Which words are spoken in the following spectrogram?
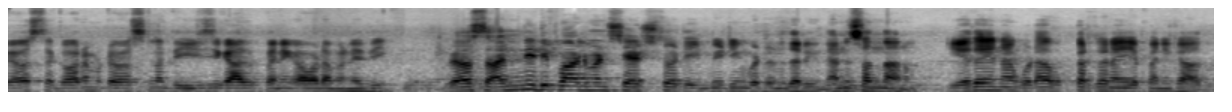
వ్యవస్థ గవర్నమెంట్ వ్యవస్థలు అంత ఈజీ కాదు పని కావడం అనేది. వ్యవస్థ అన్ని డిపార్ట్మెంట్ స్టేట్స్ తోటి మీటింగ్ పెట్టడం జరిగింది అనుసంధానం. ఏదైనా కూడా ఒక్కరితోనే అయ్యే పని కాదు.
